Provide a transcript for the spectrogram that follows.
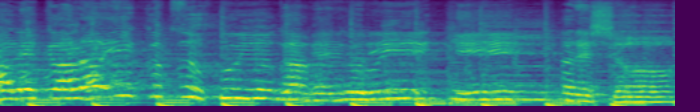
あれからいくつ冬が巡りきったでしょう。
